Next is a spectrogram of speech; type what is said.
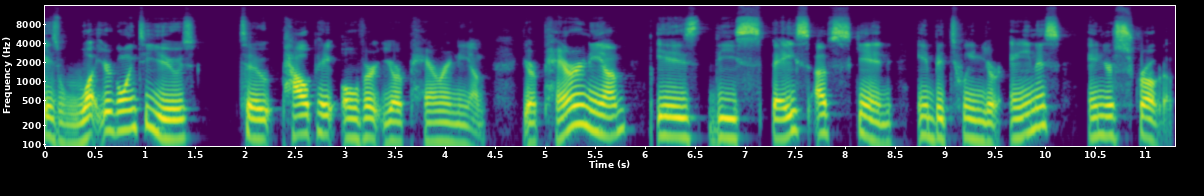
is what you're going to use to palpate over your perineum. Your perineum is the space of skin in between your anus and your scrotum.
